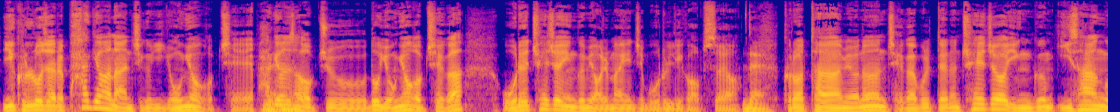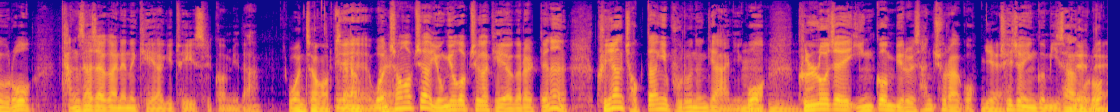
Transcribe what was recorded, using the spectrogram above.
이 근로자를 파견한 지금 이 용역 업체, 파견 사업주도 용역 업체가 올해 최저 임금이 얼마인지 모를 리가 없어요. 네. 그렇다면은 제가 볼 때는 최저 임금 이상으로 당사자 간에는 계약이 돼 있을 겁니다. 원청업체랑. 예, 원청업체와 용역업체가 계약을 할 때는 그냥 적당히 부르는 게 아니고 근로자의 인건비를 산출하고 예. 최저임금 이상으로 네네.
